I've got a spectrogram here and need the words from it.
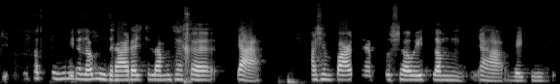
Is dat voor jullie dan ook niet raar dat je, laat me zeggen, ja, als je een partner hebt of zoiets, dan, ja, weet niet.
